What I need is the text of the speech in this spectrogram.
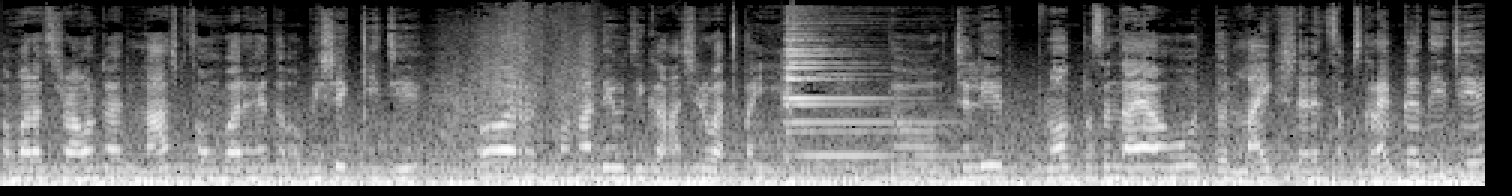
हमारा श्रावण का लास्ट सोमवार है तो अभिषेक कीजिए और महादेव जी का आशीर्वाद पाइए। तो चलिए ब्लॉग पसंद आया हो तो लाइक शेयर एंड सब्सक्राइब कर दीजिए।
